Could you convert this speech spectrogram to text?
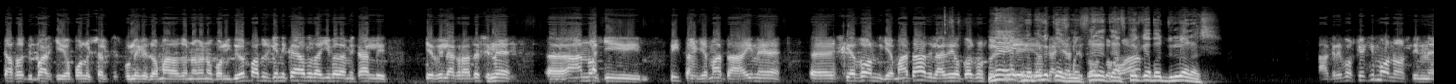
καθότι υπάρχει ο Πόλος Σέλτης που λέγεται ομάδα των ΗΠΑ. Πάντως γενικά εδώ τα γήπεδα Μιχάλη και Βίλα Κροατές είναι, ε, αν όχι πίτα γεμάτα, είναι ε, σχεδόν γεμάτα, δηλαδή ο κόσμος... Ναι, έχουν πολύ κόσμο, φαίνεται αυτό και από την τηλεόραση. Ακριβώς και όχι μόνο στην, ε,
